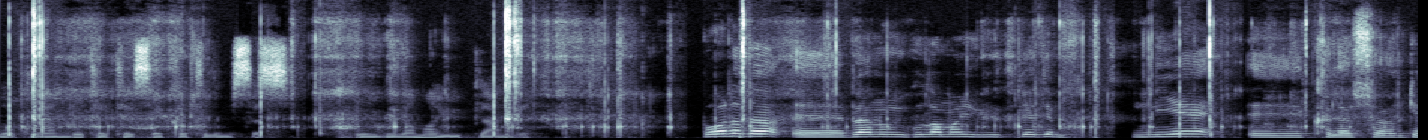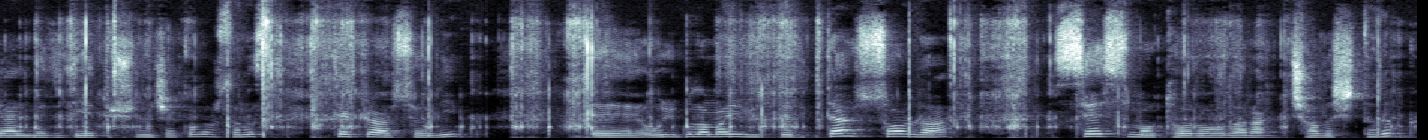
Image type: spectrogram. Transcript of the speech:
Locuendo TTS katılımsız. Uygulama yüklendi. Bu arada e, ben uygulamayı yükledim. Niye e, klasör gelmedi diye düşünecek olursanız tekrar söyleyeyim. E, uygulamayı yükledikten sonra ses motoru olarak çalıştırıp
